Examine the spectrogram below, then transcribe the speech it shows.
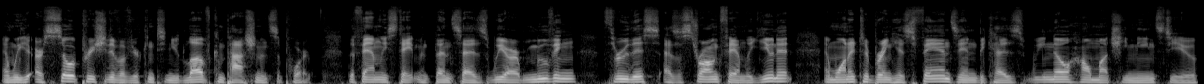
and we are so appreciative of your continued love, compassion, and support. The family statement then says, We are moving through this as a strong family unit and wanted to bring his fans in because we know how much he means to you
